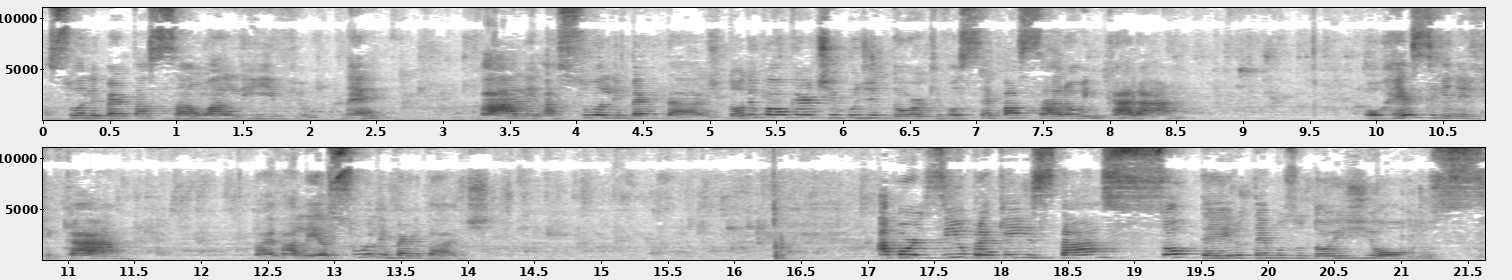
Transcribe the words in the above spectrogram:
a sua libertação, o alívio, né? Vale a sua liberdade. Todo e qualquer tipo de dor que você passar ou encarar ou ressignificar, vai valer a sua liberdade. Amorzinho para quem está solteiro, temos o dois de ouros.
